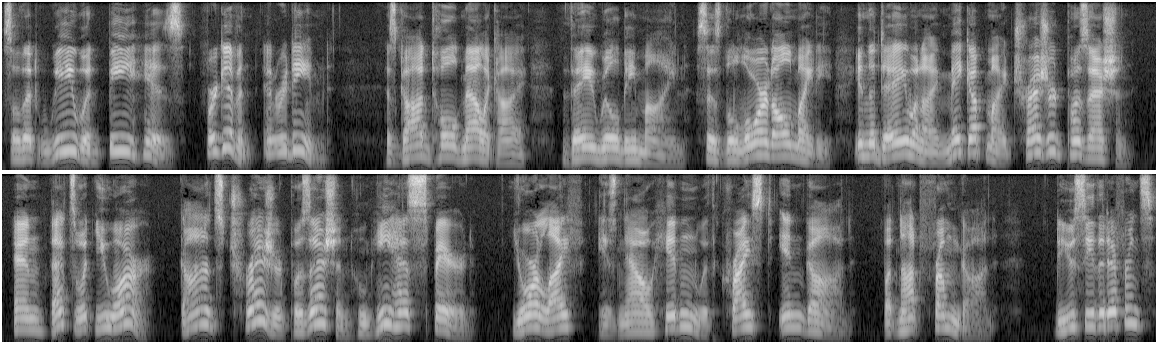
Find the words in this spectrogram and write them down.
so that we would be His, forgiven and redeemed. As God told Malachi, They will be mine, says the Lord Almighty, in the day when I make up my treasured possession. And that's what you are God's treasured possession, whom He has spared. Your life is now hidden with Christ in God, but not from God. Do you see the difference?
